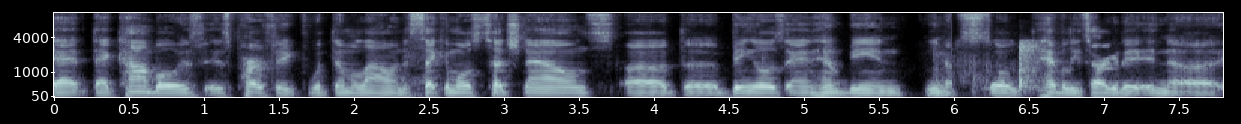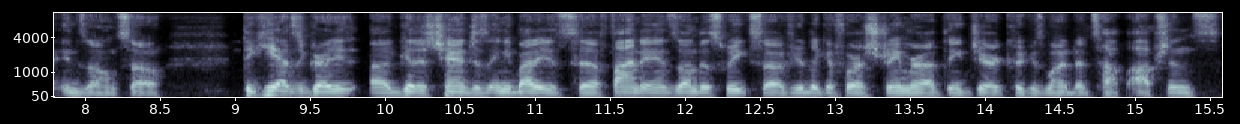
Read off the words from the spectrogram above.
that that combo is is perfect with them allowing the second most touchdowns, uh, the Bengals, and him being you know so heavily targeted in the uh, end zone. So I think he has a great, uh, good as chance as anybody to find the end zone this week. So if you're looking for a streamer, I think Jared Cook is one of the top options.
